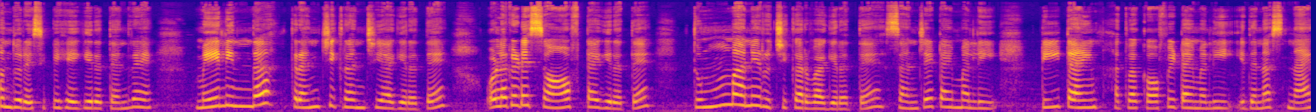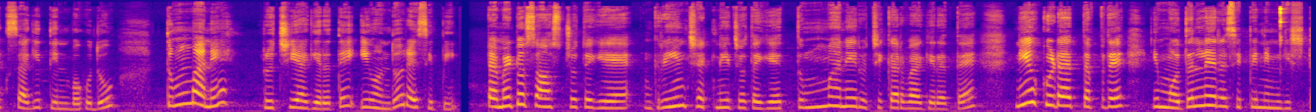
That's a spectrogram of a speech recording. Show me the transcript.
ಒಂದು ರೆಸಿಪಿ ಹೇಗಿರುತ್ತೆ ಅಂದರೆ ಮೇಲಿಂದ ಕ್ರಂಚಿ ಕ್ರಂಚಿಯಾಗಿರುತ್ತೆ ಒಳಗಡೆ ಸಾಫ್ಟಾಗಿರುತ್ತೆ ತುಂಬಾ ರುಚಿಕರವಾಗಿರುತ್ತೆ. ಸಂಜೆ ಟೈಮಲ್ಲಿ ಟೀ ಟೈಮ್ ಅಥವಾ ಕಾಫಿ ಟೈಮಲ್ಲಿ ಇದನ್ನು ಸ್ನ್ಯಾಕ್ಸ್ ಆಗಿ ತಿನ್ನಬಹುದು ತುಂಬಾ ರುಚಿಯಾಗಿರುತ್ತೆ ಈ ಒಂದು ರೆಸಿಪಿ. ಟೊಮೆಟೊ ಸಾಸ್ ಜೊತೆಗೆ ಗ್ರೀನ್ ಚಟ್ನಿ ಜೊತೆಗೆ ತುಂಬಾ ರುಚಿಕರವಾಗಿರುತ್ತೆ. ನೀವು ಕೂಡ ತಪ್ಪದೆ ಈ ಮೊದಲನೇ ರೆಸಿಪಿ ನಿಮ್ಗೆ ಇಷ್ಟ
